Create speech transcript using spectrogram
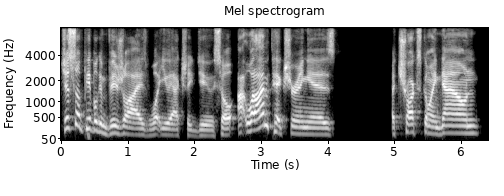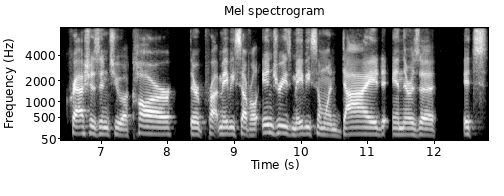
just so people can visualize what you actually do. So, I, what I'm picturing is a truck's going down, crashes into a car. There are pro- maybe several injuries, maybe someone died, and there's a. It's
